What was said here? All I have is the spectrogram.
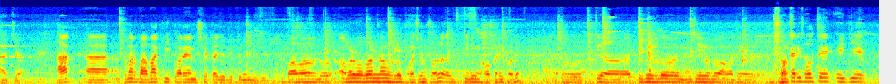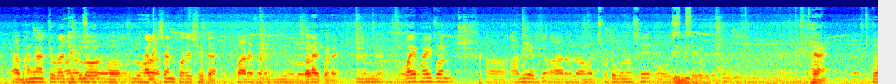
আচ্ছা। আর তোমার বাবা কি করেন সেটা যদি তুমি বাবা হলো আমার বাবার নাম হলো ভজন পাল তিনি হকারি করে। তো তিনি হলো নিজে হলো আমাদের সরকারি বলতে এই যে ভাঙা চোরা যেগুলো কালেকশন করে সেটা? পাড়ায় পাড়ায় গিয়ে হলো। পাড়ায় পাড়ায় আচ্ছা। কয় ভাই বোন? আমি একজন আর হলো আমার ছোট বোন আছে ও সিক্সে পড়ে। হ্যাঁ তো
